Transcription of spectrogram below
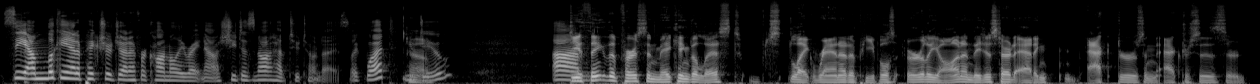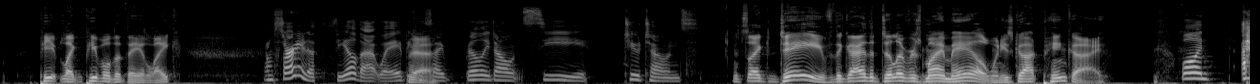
See, I'm looking at a picture of Jennifer Connelly right now. She does not have two toned eyes. Like, what? You Oh. do? do Um, you think the person making the list just, like ran out of people early on and they just started adding actors and actresses or pe- like people that they like? I'm starting to feel that way because Yeah. I really don't see two tones. It's like Dave, the guy that delivers my mail when he's got pink eye. Well, and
